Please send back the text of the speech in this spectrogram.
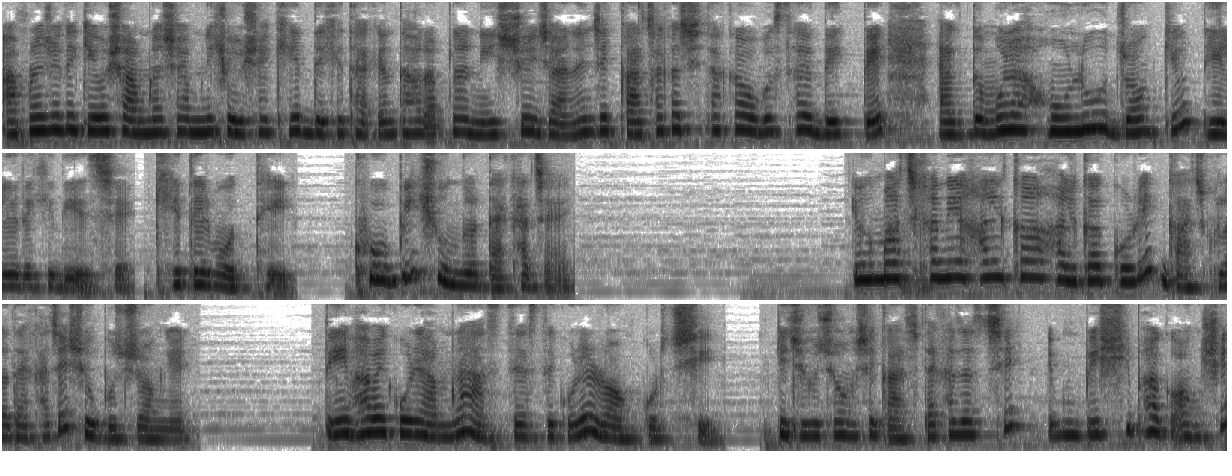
আপনারা যদি কেউ সামনাসামনি সরিষা ক্ষেত দেখে থাকেন, তাহলে আপনারা নিশ্চয়ই জানেন যে কাছাকাছি থাকা অবস্থায় দেখতে একদম ওরা হলুদ রং কেউ ঢেলে রেখে দিয়েছে। ক্ষেতের মধ্যেই। খুবই সুন্দর দেখা যায়। এবং মাঝখানে হালকা হালকা করে গাছগুলো দেখা যায় সবুজ রঙের। তো এইভাবে করে আমরা আস্তে আস্তে করে রং করছি। কিছু কিছু অংশে গাছ দেখা যাচ্ছে এবং বেশিরভাগ অংশে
